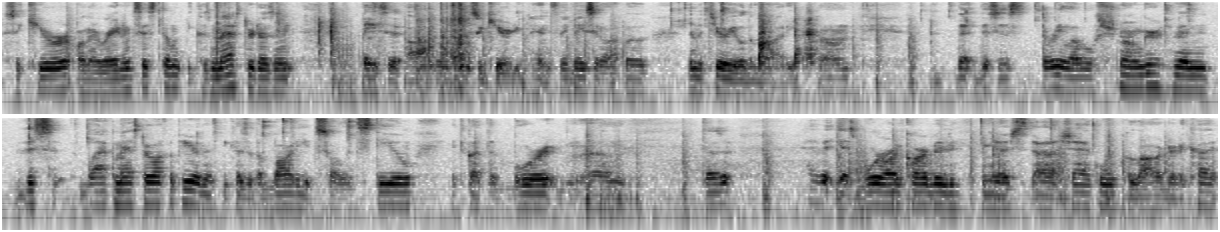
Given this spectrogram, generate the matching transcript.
secure on their rating system because master doesn't base it off of the security pins. They base it off of the material of the body. Um, that this is three levels stronger than this black master lock up here and that's because of the body. It's solid steel. It's got the board um, does it have it? Yes boron carbon you know uh, shackle a lot harder to cut.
